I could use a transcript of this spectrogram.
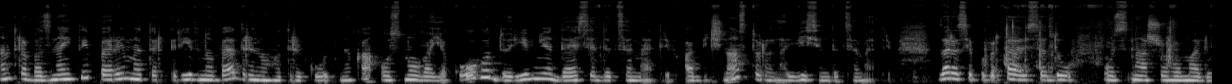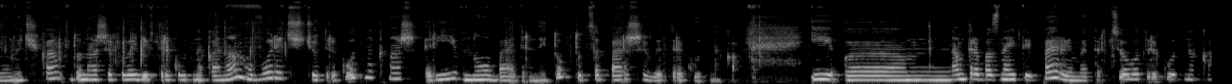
Нам треба знайти периметр рівнобедреного трикутника, основа якого дорівнює 10 дециметрів, а бічна сторона 8 дециметрів. Зараз я повертаюся до ось нашого малюночка, до наших видів трикутника. Нам говорять, що трикутник наш рівнобедрений, тобто це перший вид трикутника. І е, нам треба знайти периметр цього трикутника,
